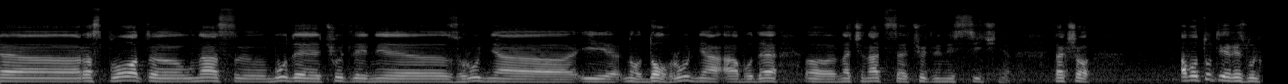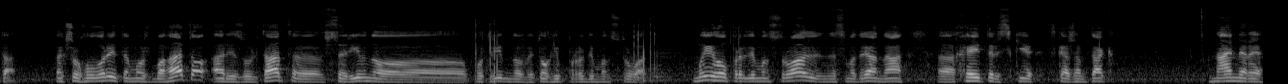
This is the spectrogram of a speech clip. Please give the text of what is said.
е, розплод е, у нас буде чуть ли не з грудня і ну, до грудня, а буде починатися чуть ли не з січня. Так що, а от тут є результат. Так що говорити може багато, а результат е, все рівно е, потрібно в ітогі продемонструвати. Ми його продемонстрували, несмотря на е, хейтерські, скажімо так, наміри,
